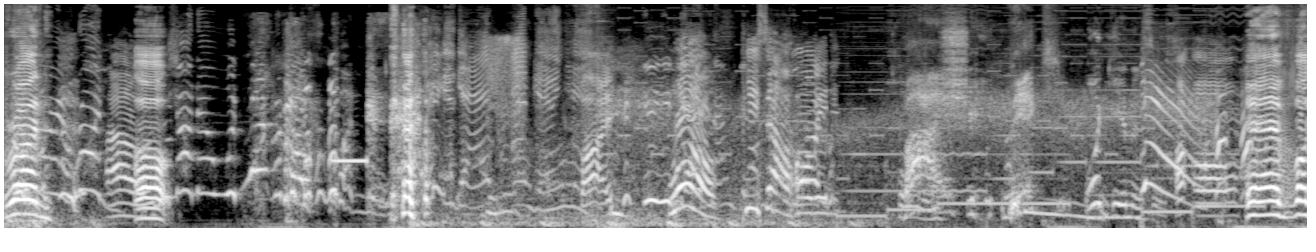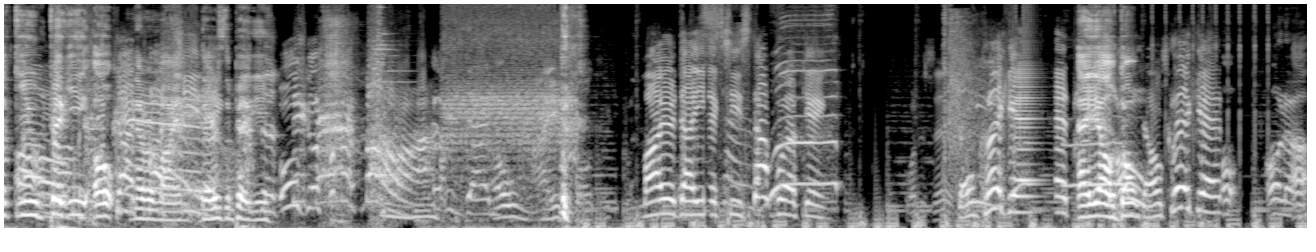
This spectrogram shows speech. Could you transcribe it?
run. Run! Oh. Not know what button. Bye. Whoa! Peace out, homie. Bye. Shit, bitch. What game is this? Uh-oh. Eh, fuck you, Oh. Piggy. Oh, God, never God, mind. cheating. There's the Piggy. Oh, God. He's dead. Oh my fuck. Mario.exe, stop working. What is this? Don't click it. Hey, yo, don't. Don't click it. Oh no.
